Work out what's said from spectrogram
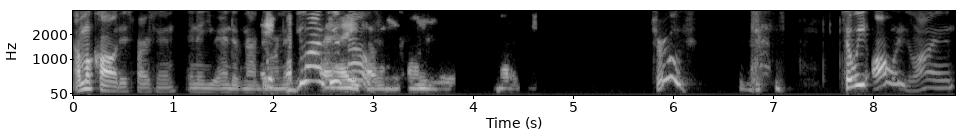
I'm gonna call this person and then you end up not doing it. You lying to yourself. talking on the phone. Truth. so we always lying.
